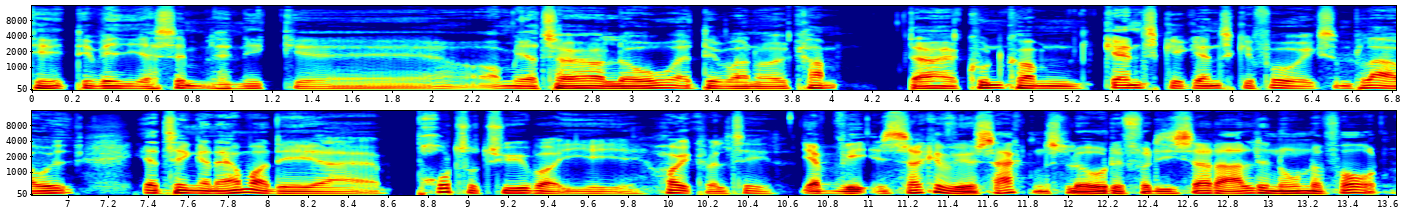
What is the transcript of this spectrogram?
Det, det ved jeg simpelthen ikke, øh, om jeg tør at love, at det var noget kram. Der er kun kommet ganske, ganske få eksemplarer ud. Jeg tænker nærmere, det er prototyper i høj kvalitet. Ja, vi, så kan vi jo sagtens love det, fordi så er der aldrig nogen, der får den.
